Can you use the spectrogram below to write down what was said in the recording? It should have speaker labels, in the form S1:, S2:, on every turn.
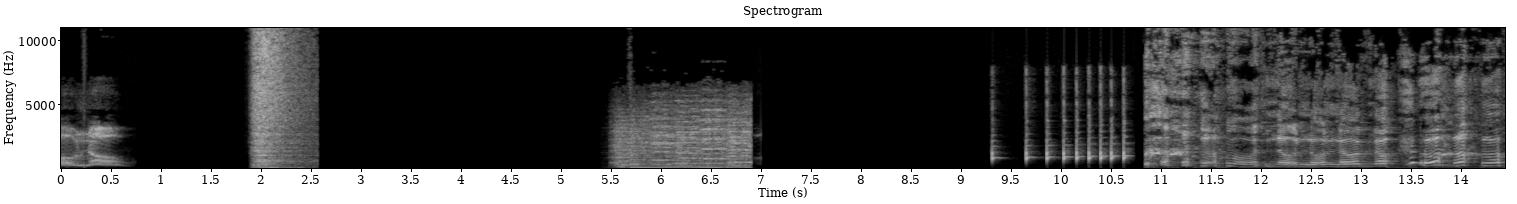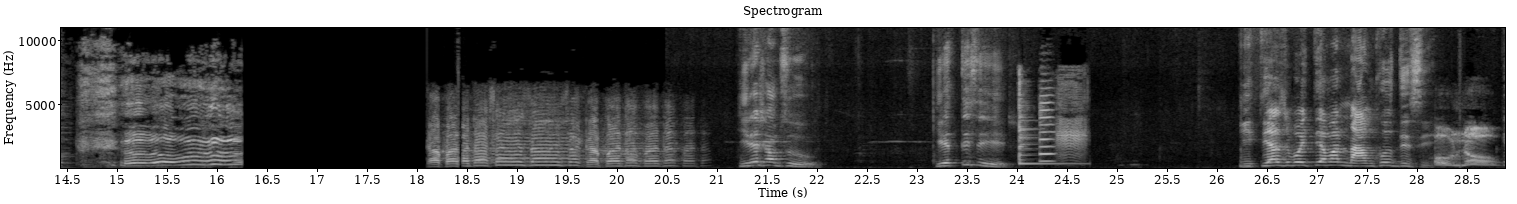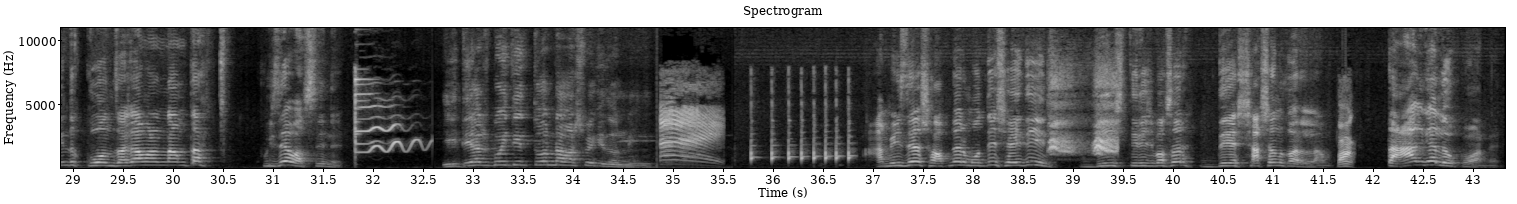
S1: no, no, no, no.
S2: কিরে শামসু? কি এত্তিছিস
S3: ইতিহাস বইতে আমার নাম খোঁজ দিছি কিন্তু কোন জায়গা আমার নামটা খুঁজে পাচ্ছি না।
S2: ইতিহাস বইতে তোর নাম আসবে কি জন্য?
S3: আমি যে স্বপ্নের মধ্যে সেই দিন বিশ তিরিশ বছর দেশ শাসন করলাম তা গেল কোয়ানে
